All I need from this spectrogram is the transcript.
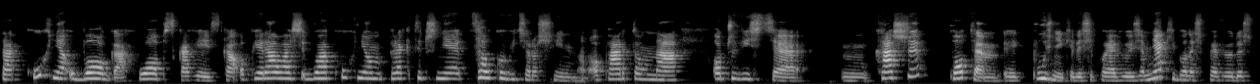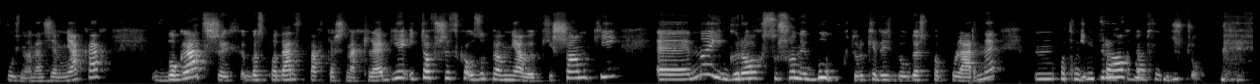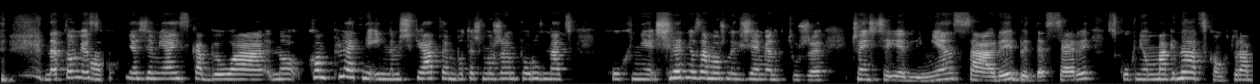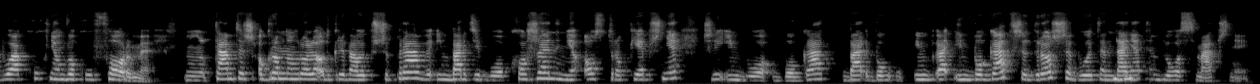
ta kuchnia uboga, chłopska, wiejska opierała się, była kuchnią praktycznie całkowicie roślinną, opartą na oczywiście mm, kaszy, Potem, y, później, kiedy się pojawiły ziemniaki, bo one się pojawiły dość późno na ziemniakach, w bogatszych gospodarstwach też na chlebie i to wszystko uzupełniały kiszonki, e, no i groch, suszony bób, który kiedyś był dość popularny mm, i trochę tłuszczu. Natomiast tak. kuchnia ziemiańska była no, kompletnie innym światem, bo też możemy porównać kuchnię średnio zamożnych ziemian, którzy częściej jedli mięsa, ryby, desery, z kuchnią magnacką, która była kuchnią wokół formy. Mm, tam też ogromną rolę odgrywały przyprawy, im bardziej było korzennie, ostro, pieprznie, czyli im było bogat, bo, im, im bogatsze, droższe były te mhm. dania, tym było smaczniej.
